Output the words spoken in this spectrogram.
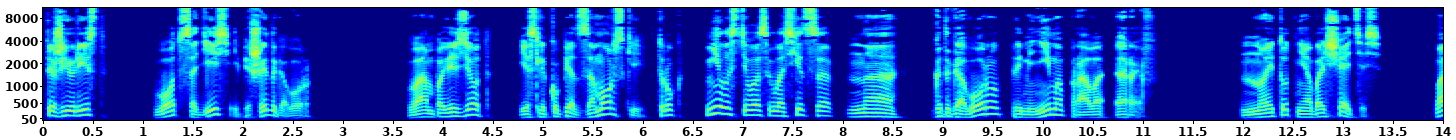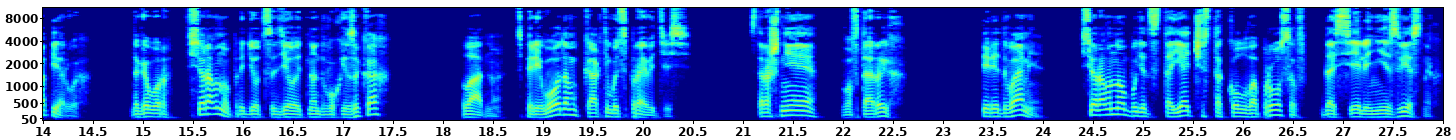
Ты же юрист? Вот, садись и пиши договор. Вам повезет, если купец заморский вдруг милостиво согласится на к договору применимо право РФ. Но и тут не обольщайтесь. Во-первых, Договор все равно придется делать на двух языках. Ладно, с переводом как-нибудь справитесь. Страшнее, во-вторых, перед вами все равно будет стоять чистокол вопросов, доселе неизвестных.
